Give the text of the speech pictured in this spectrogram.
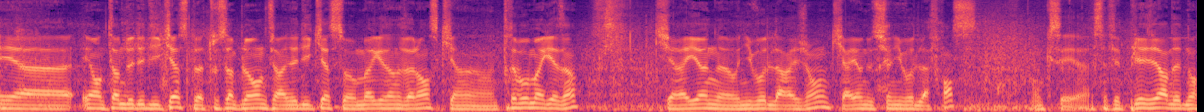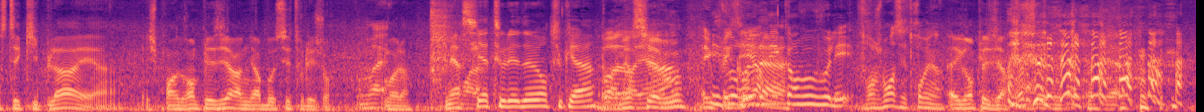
Et, euh, et en termes de dédicace, bah, tout simplement de faire une dédicace au magasin de Valence qui est un très beau magasin qui rayonne au niveau de la région, qui rayonne aussi au niveau de la France. Donc c'est, ça fait plaisir d'être dans cette équipe-là et, euh, et je prends un grand plaisir à venir bosser tous les jours. Ouais. Voilà. Merci Voilà. à tous les deux en tout cas. Bon, de Merci rien. à vous. Avec Et vous revenez quand vous voulez. Franchement, c'est trop bien. Avec grand plaisir.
